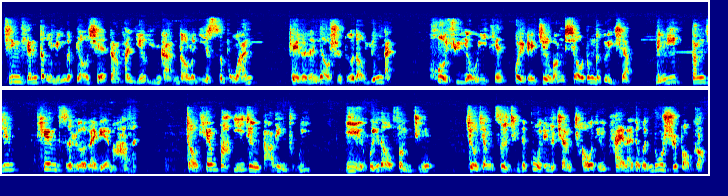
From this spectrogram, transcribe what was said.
今天邓明的表现让他隐隐感到了一丝不安。这个人要是得到拥戴，或许有一天会给晋王效忠的对象。名一当今天子惹来点麻烦，赵天霸已经打定主意，一回到凤节，就将自己的顾虑向朝廷派来的文都使报告。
